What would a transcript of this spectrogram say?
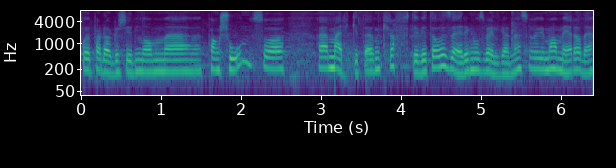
for et par dager siden om uh, pensjon, så har jeg merket en kraftig vitalisering hos velgerne, så vi må ha mer av det.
